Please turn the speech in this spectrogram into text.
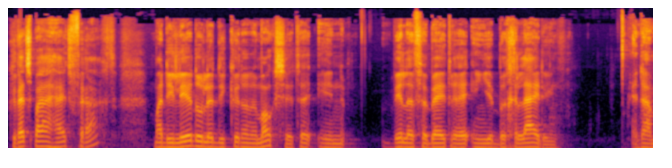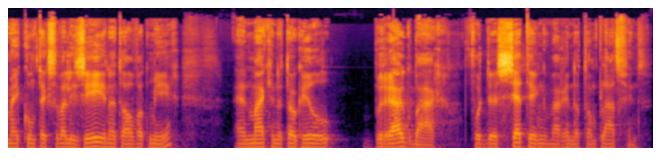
kwetsbaarheid vraagt. Maar die leerdoelen die kunnen hem ook zitten in willen verbeteren in je begeleiding. En daarmee contextualiseer je het al wat meer. En maak je het ook heel bruikbaar voor de setting waarin dat dan plaatsvindt.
